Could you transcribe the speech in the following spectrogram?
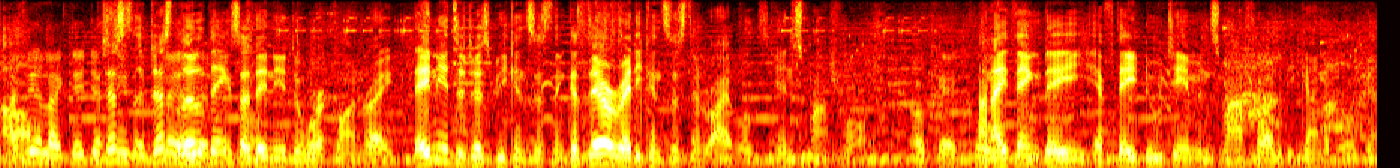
I feel Um, like they just just need to just little things that they need to work on, right? They need to just be consistent because they're already consistent rivals in Smash 4. okay, cool. And I think they, if they do team in Smash 4, it'd be kind of broken.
